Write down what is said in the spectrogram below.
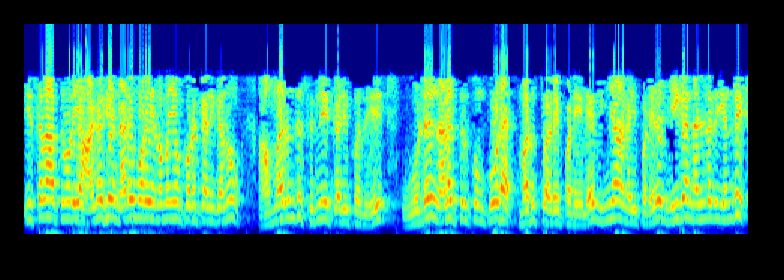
இஸ்லாத்தினுடைய அழகிய நடைமுறையை நம்மையும் புறக்கணிக்கணும். அமர்ந்து சிறுநீர் கழிப்பது உடல் நலத்திற்கும் கூட மருத்துவ அடிப்படையிலே விஞ்ஞான அடிப்படையிலே மிக நல்லது என்று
